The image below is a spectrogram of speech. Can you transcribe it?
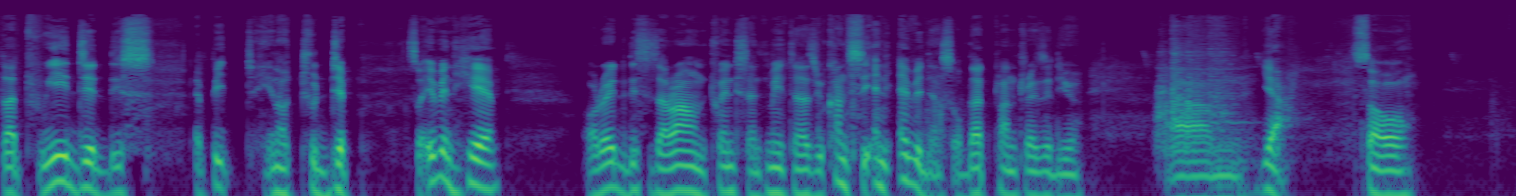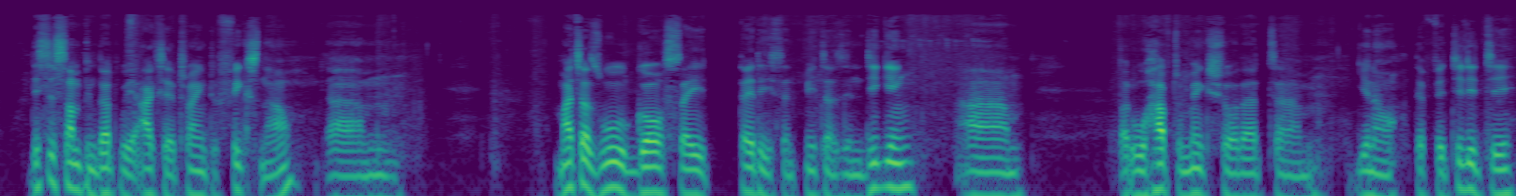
that we did this a bit you know too deep. So even here already this is around 20 centimeters. You can't see any evidence of that plant residue. Um, yeah. So this is something that we're actually trying to fix now. Um, much as we'll go say 30 centimeters in digging um, but we'll have to make sure that um, you know the fertility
